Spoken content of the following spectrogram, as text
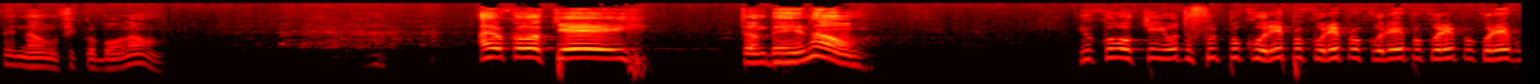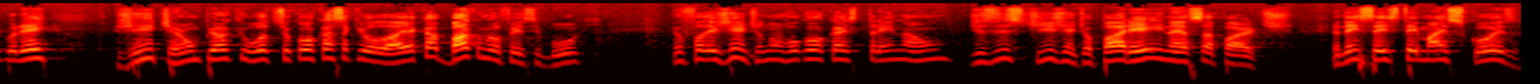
Falei, não, não ficou bom não. Aí eu coloquei. Também não. Eu coloquei outro, fui, procurei, procurei, procurei, procurei, procurei, procurei. Gente, era um pior que o outro. Se eu colocasse aquilo lá, ia acabar com o meu Facebook. Eu falei, gente, eu não vou colocar esse trem, não. Desisti, gente. Eu parei nessa parte. Eu nem sei se tem mais coisa.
